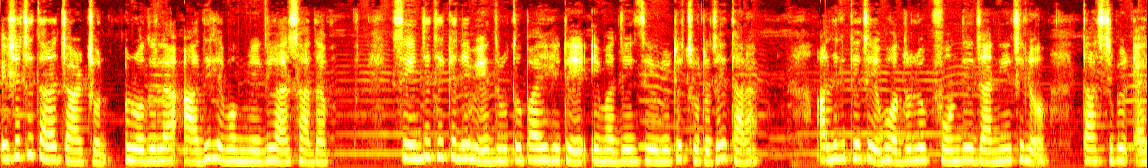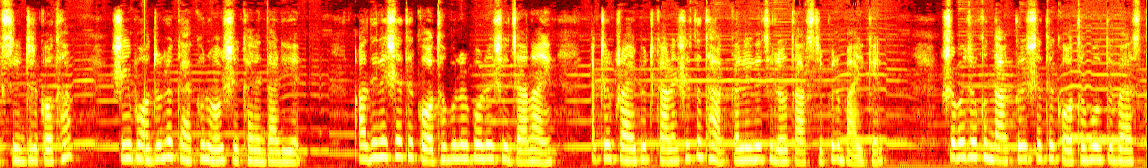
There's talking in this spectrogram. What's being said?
এসেছে তারা চারজন, রোদেলা, আদিল এবং মেঘলা, সাদাব। সিএনজি থেকে নেমে দ্রুত পায়ে হেঁটে এমার্জেন্সি ইউনিটে ছুটে যায় তারা। আদিলকে যে ভদ্রলোক ফোন দিয়ে জানিয়েছিল তাসটিপের অ্যাক্সিডেন্টের কথা, সেই ভদ্রলোক এখনও সেখানে দাঁড়িয়ে। আদিলের সাথে কথা বলার পরে সে জানায়, একটা প্রাইভেট কারের সাথে ধাক্কা লেগেছিল তাসটিপের বাইকে সবাই যখন ডাক্তারের সাথে কথা বলতে ব্যস্ত,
